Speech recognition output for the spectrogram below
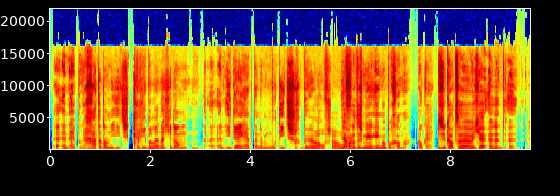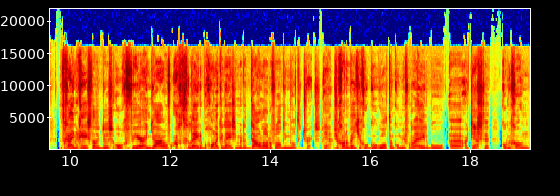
En heb, gaat er dan niet iets kriebelen? Dat je dan een idee hebt en er moet iets gebeuren of zo? ja, maar dat is meer in mijn programma. Oké. Dus ik had, weet je, het- geinige is dat ik dus ongeveer een jaar of acht geleden begon ik ineens met het downloaden van al die multitracks. Ja. Als je gewoon een beetje goed googelt, dan kom je van een heleboel artiesten, kom je gewoon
